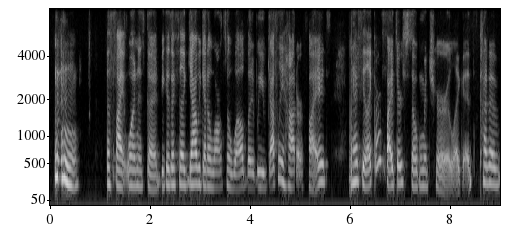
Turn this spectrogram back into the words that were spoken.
the fight one is good because I feel like yeah, we get along so well, but we've definitely had our fights. But I feel like our fights are so mature. Like it's kind of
